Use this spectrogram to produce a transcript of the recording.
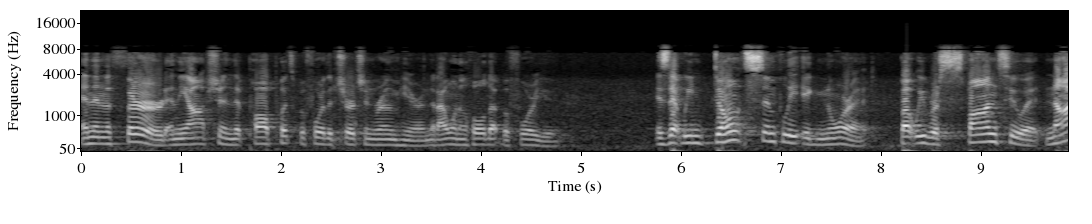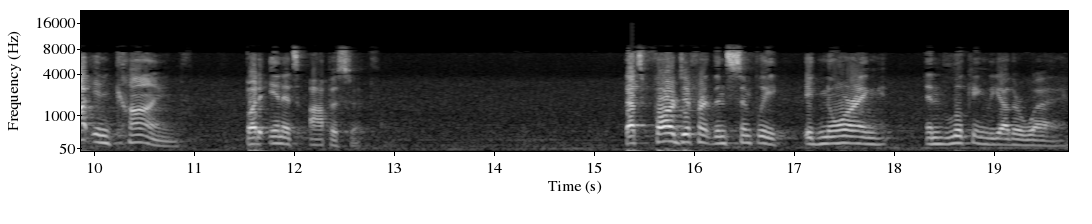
And then the third, and the option that Paul puts before the church in Rome here, and that I want to hold up before you, is that we don't simply ignore it, but we respond to it, not in kind, but in its opposite. That's far different than simply ignoring and looking the other way.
